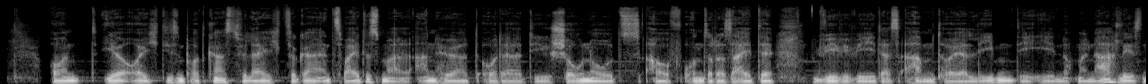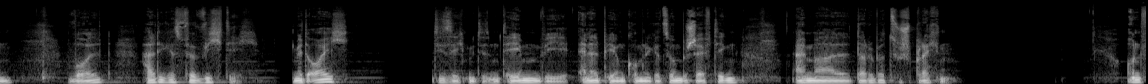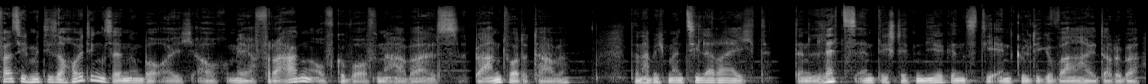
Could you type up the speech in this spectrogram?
und ihr euch diesen Podcast vielleicht sogar ein zweites Mal anhört oder die Show Notes auf unserer Seite www.dasabenteuerleben.de nochmal nachlesen wollt, halte ich es für wichtig, mit euch, die sich mit diesen Themen wie NLP und Kommunikation beschäftigen, einmal darüber zu sprechen. Und falls ich mit dieser heutigen Sendung bei euch auch mehr Fragen aufgeworfen habe als beantwortet habe, dann habe ich mein Ziel erreicht. Denn letztendlich steht nirgends die endgültige Wahrheit darüber,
